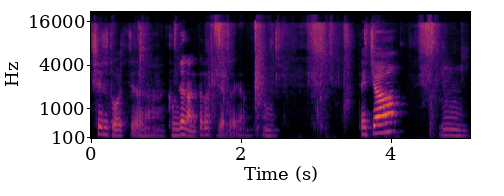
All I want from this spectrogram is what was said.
신에서 도와줬잖아. 금전 안 떨어뜨려서요. 응. 됐죠? 음.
